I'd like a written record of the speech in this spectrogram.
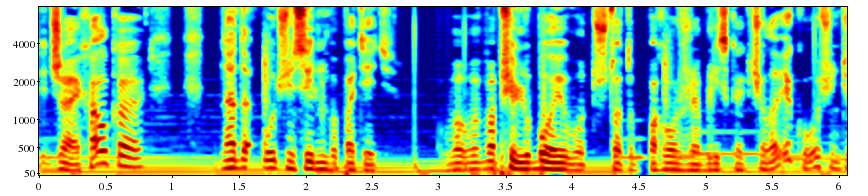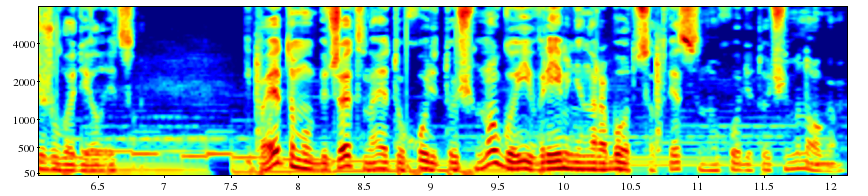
CGI Халка надо очень сильно попотеть. Во вообще любое вот что-то похожее, близкое к человеку очень тяжело делается. И поэтому бюджета на это уходит очень много, и времени на работу, соответственно, уходит очень много.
